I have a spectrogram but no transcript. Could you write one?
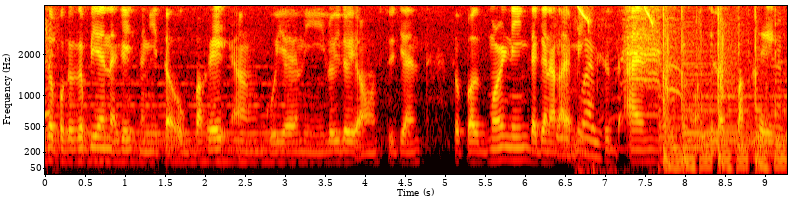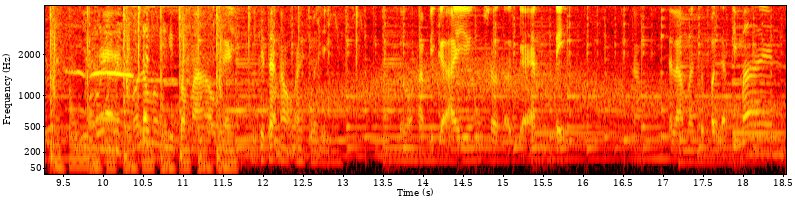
So pagkagabihan na guys, nangita og bake ang kuya ni Loyloy ang estudyant. So pag morning, daga na kami sudan. Gusto sila bake. And wala mong ipamahaw guys. Kita na ako sa So happy kaayo. Shout out kay ate. Salamat sa pag-atiman.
